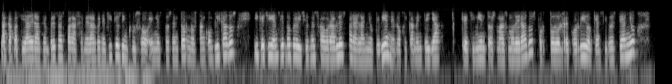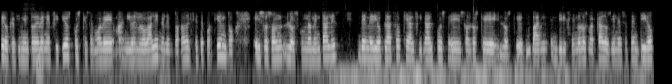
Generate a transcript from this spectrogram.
la capacidad de las empresas para generar beneficios incluso en estos entornos tan complicados y que siguen siendo previsiones favorables para el año que viene. Lógicamente ya crecimientos más moderados por todo el recorrido que ha sido este año, pero crecimiento de beneficios pues que se mueve a nivel global en el entorno del 7%. Esos son los fundamentales de medio plazo que al final pues eh, son los que los que van dirigiendo los mercados y en ese sentido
